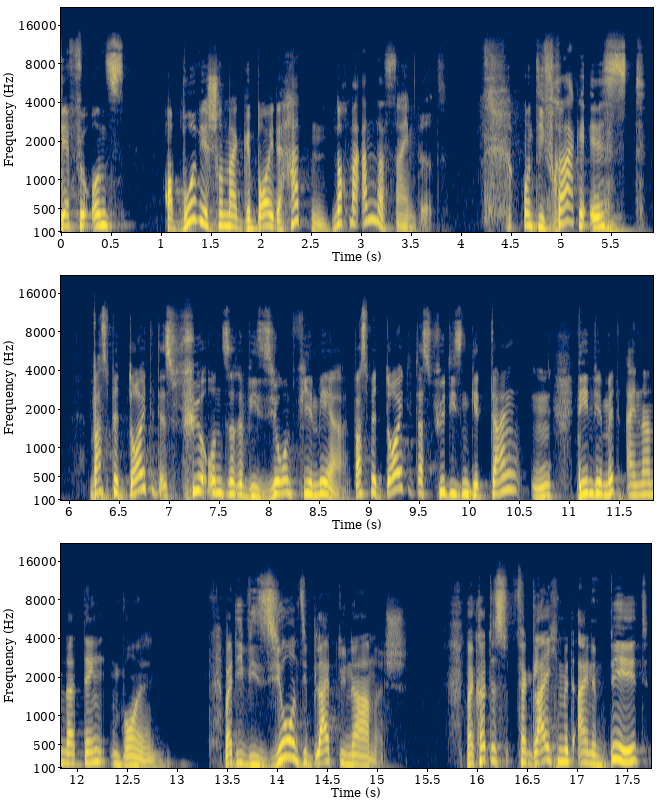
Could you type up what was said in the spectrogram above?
der für uns, obwohl wir schon mal Gebäude hatten, nochmal anders sein wird. Und die Frage ist, was bedeutet es für unsere Vision viel mehr? Was bedeutet das für diesen Gedanken, den wir miteinander denken wollen? Weil die Vision, sie bleibt dynamisch. Man könnte es vergleichen mit einem Bild.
